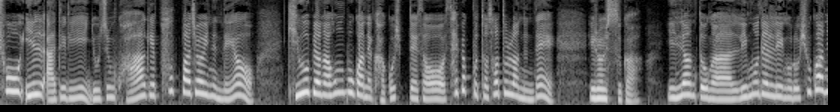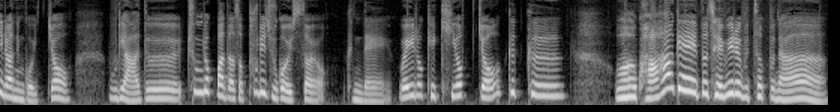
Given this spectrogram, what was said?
초1 아들이 요즘 과학에 푹 빠져 있는데요. 기후변화 홍보관에 가고 싶대서 새벽부터 서둘렀는데, 이럴 수가. 1년 동안 리모델링으로 휴관이라는 거 있죠? 우리 아들 충격받아서 풀이 죽어 있어요. 근데 왜 이렇게 귀엽죠? 크크. 와, 과학에 또 재미를 붙였구나.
